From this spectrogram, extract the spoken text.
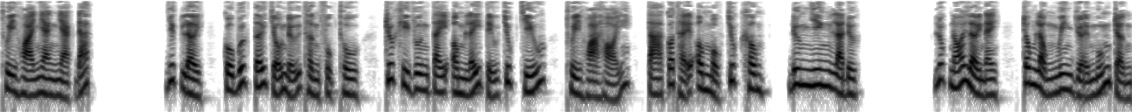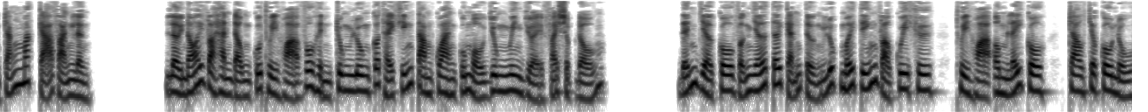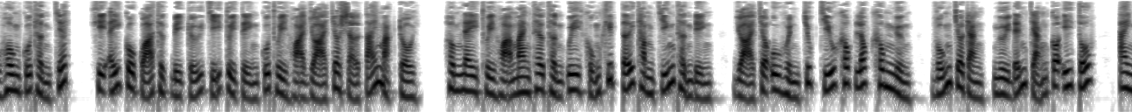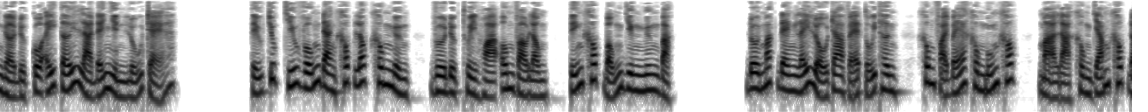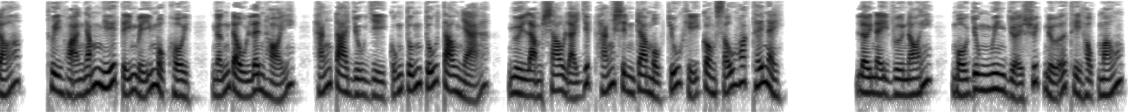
Thùy Họa nhàn nhạt đáp. Dứt lời, cô bước tới chỗ nữ thần phục thù, trước khi vương tay ông lấy tiểu chút chiếu, Thùy Họa hỏi, ta có thể ôm một chút không? Đương nhiên là được. Lúc nói lời này, trong lòng Nguyên Duệ muốn trợn trắng mắt cả vạn lần. Lời nói và hành động của Thùy Họa vô hình trung luôn có thể khiến tam quan của mộ dung Nguyên Duệ phải sụp đổ. Đến giờ cô vẫn nhớ tới cảnh tượng lúc mới tiến vào quy khư, Thùy Họa ôm lấy cô, trao cho cô nụ hôn của thần chết, khi ấy cô quả thực bị cử chỉ tùy tiện của Thùy Họa dọa cho sợ tái mặt rồi. Hôm nay Thùy Họa mang theo thần uy khủng khiếp tới thăm chiến thần điện, dọa cho U Huỳnh chút chiếu khóc lóc không ngừng, vốn cho rằng người đến chẳng có ý tốt, ai ngờ được cô ấy tới là để nhìn lũ trẻ. Tiểu chút chiếu vốn đang khóc lóc không ngừng, vừa được Thùy Hòa ôm vào lòng, tiếng khóc bỗng dưng ngưng bặt. Đôi mắt đen lấy lộ ra vẻ tuổi thân, không phải bé không muốn khóc, mà là không dám khóc đó. Thùy Hòa ngắm nghía tỉ mỉ một hồi, ngẩng đầu lên hỏi, hắn ta dù gì cũng tuấn tú tao nhã, người làm sao lại giúp hắn sinh ra một chú khỉ con xấu hoắc thế này? Lời này vừa nói, mộ dung nguyên Duệ suýt nữa thì học máu.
